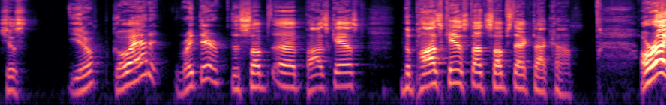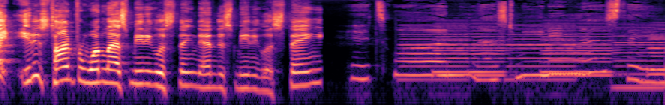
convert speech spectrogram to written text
Just you know, go at it right there. The sub uh, podcast, the podcast.substack.com. All right, it is time for one last meaningless thing to end this meaningless thing. It's one last meaningless thing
